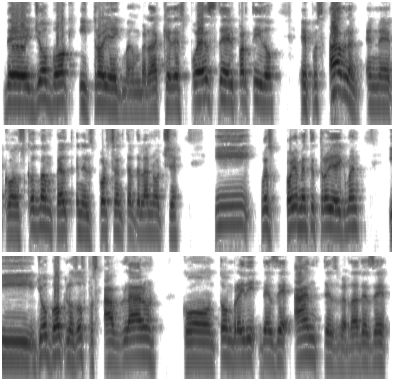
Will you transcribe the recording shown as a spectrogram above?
de Joe Buck y Troy Aikman, ¿verdad? Que después del partido, eh, pues hablan eh, con Scott Van Pelt en el Sports Center de la noche y pues obviamente Troy Aikman y Joe Buck, los dos pues hablaron con Tom Brady desde antes, ¿verdad? Desde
